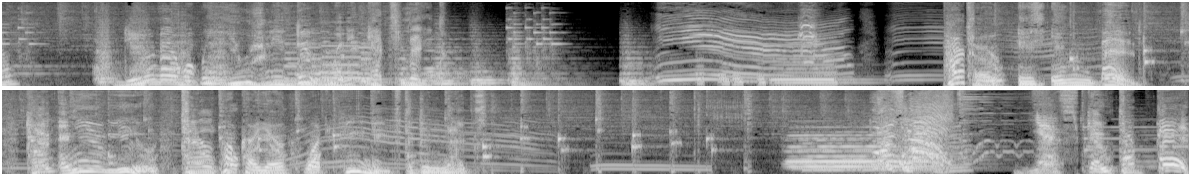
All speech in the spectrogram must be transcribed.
Do you know what we usually do when it gets late? Pato is in bed. Can any of you tell Pocoyo what he needs to do next? Go to bed! Yes, go to bed.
